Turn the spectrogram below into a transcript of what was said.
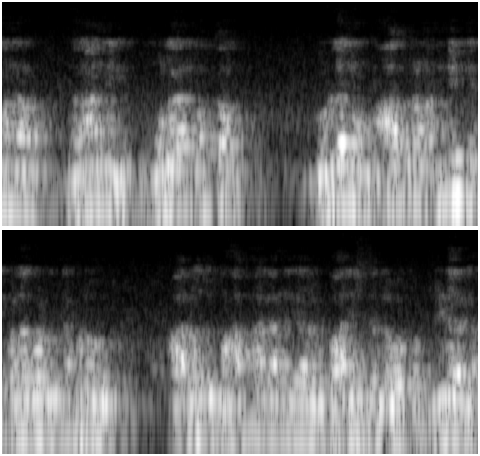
మన ధనాన్ని మూలాన్ని మొత్తం గుళ్ళను ఆస్తులను అన్నింటినీ కొల్లగొట్టినప్పుడు ఆ రోజు మహాత్మా గాంధీ గారు బారిస్టర్లో ఒక లీడర్గా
